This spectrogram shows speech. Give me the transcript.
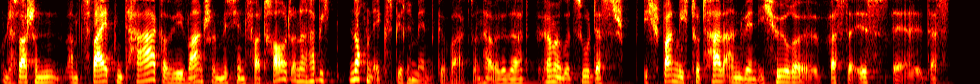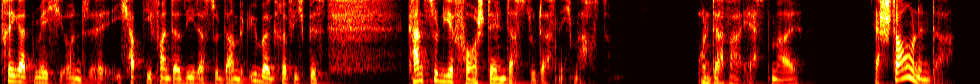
Und das war schon am zweiten Tag, aber wir waren schon ein bisschen vertraut und dann habe ich noch ein Experiment gewagt und habe gesagt, hör mal gut zu, das, ich spanne mich total an, wenn ich höre, was da ist, äh, das triggert mich und äh, ich habe die Fantasie, dass du damit übergriffig bist. Kannst du dir vorstellen, dass du das nicht machst? Und da war erstmal Erstaunen da.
